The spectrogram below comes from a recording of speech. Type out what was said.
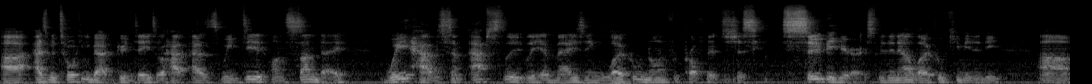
uh, as we're talking about good deeds, or ha- as we did on Sunday, we have some absolutely amazing local non for profits, just superheroes within our local community uh,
